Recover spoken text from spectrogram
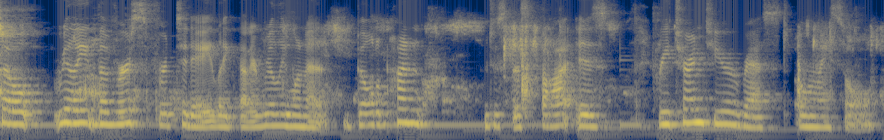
So really the verse for today like that i really want to build upon just this thought is return to your rest o my soul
